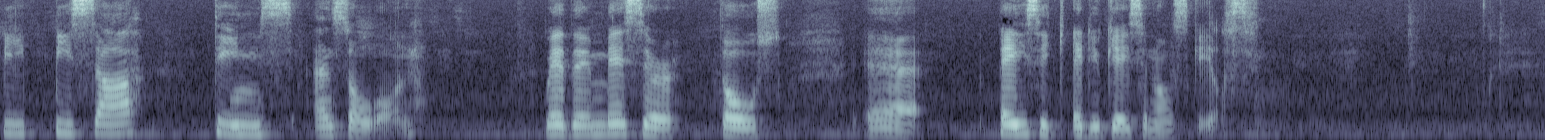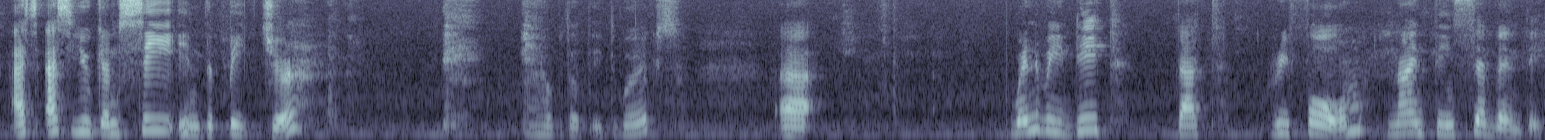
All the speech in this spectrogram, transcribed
PISA, TIMSS, and so on, where they measure those uh, basic educational skills. As, as you can see in the picture, I hope that it works. Uh, when we did that reform, 1970,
